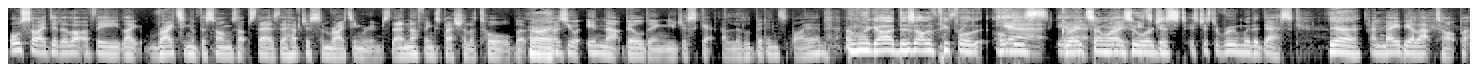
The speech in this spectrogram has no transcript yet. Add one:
also, I did a lot of the like writing of the songs upstairs. They have just some writing rooms. They're nothing special at all. But All right. because you're in that building, you just get a little bit inspired. Oh my God! There's other people, all Yeah, these yeah. great songwriters who it's are just, it's just a room with a desk yeah. and maybe a laptop,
